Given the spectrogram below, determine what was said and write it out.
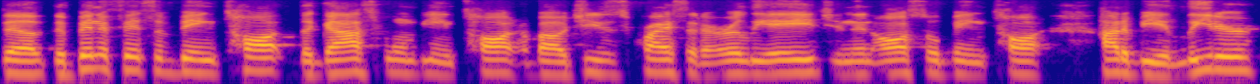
the the benefits of being taught the gospel and being taught about Jesus Christ at an early age, and then also being taught how to be a leader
